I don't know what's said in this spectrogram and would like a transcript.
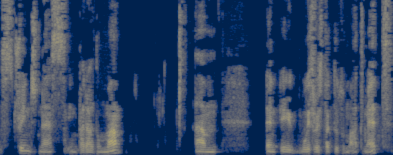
strangeness in Paraduma um, and uh, with respect to Tumat Met,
